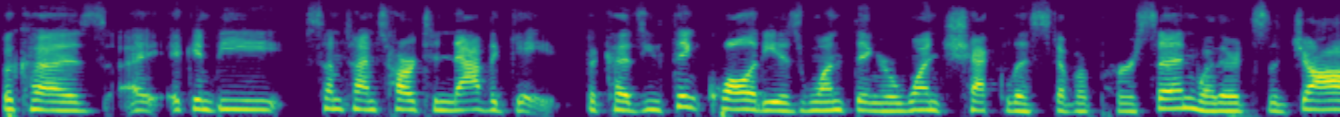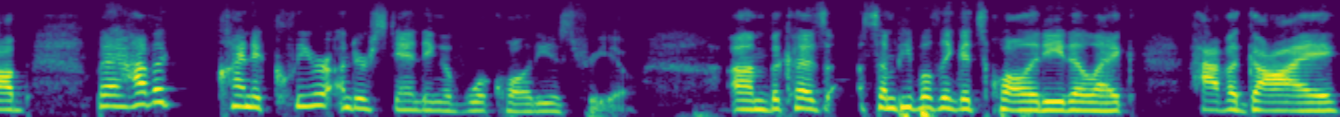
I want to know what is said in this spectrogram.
because I, it can be sometimes hard to navigate because you think quality is one thing or one checklist of a person, whether it's a job, but have a kind of clear understanding of what quality is for you. Um, because some people think it's quality to like have a guy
